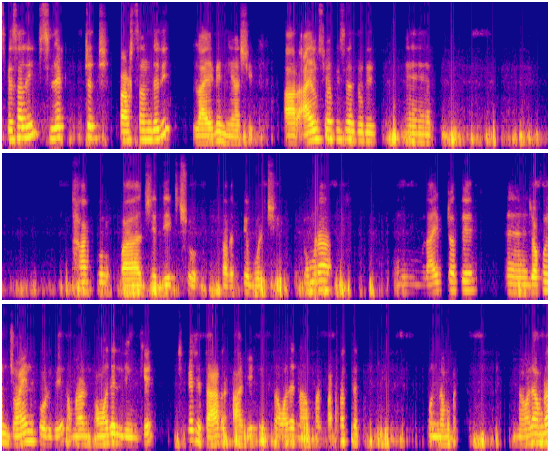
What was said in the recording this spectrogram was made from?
স্পেশালি সিলেক্টেড পার্সনদেরই লাইভে নিয়ে আসি। আর আইওসি অফিসার যদি থাকো বা যে দেখছ, তাদেরকে বলছি, তোমরা লাইভটাতে যখন জয়েন করবে, আমরা আমাদের লিঙ্কে ঠিক আছে? তার আগে কিন্তু আমাদের নাম্বার পাঠাতে ফোন নাম্বার নাহলে আমরা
